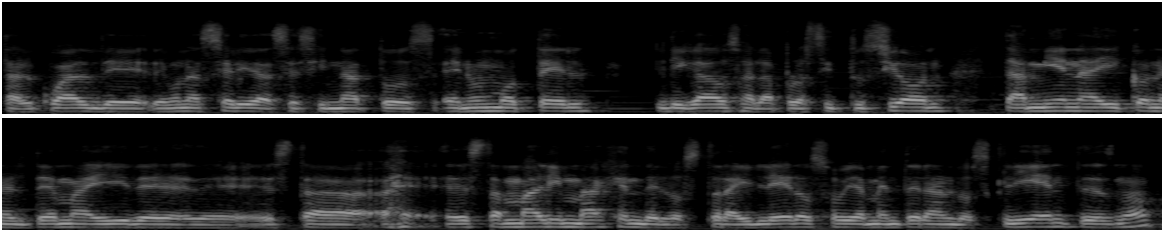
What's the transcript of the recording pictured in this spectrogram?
tal cual de, de una serie de asesinatos en un motel ligados a la prostitución, también ahí con el tema ahí de, esta, esta mala imagen de los traileros, obviamente eran los clientes, ¿no?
